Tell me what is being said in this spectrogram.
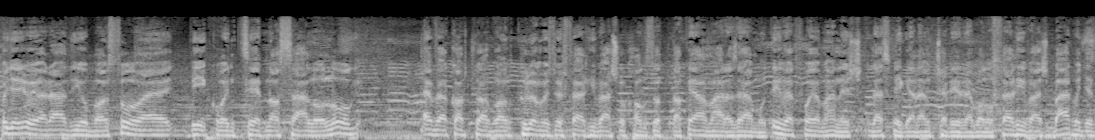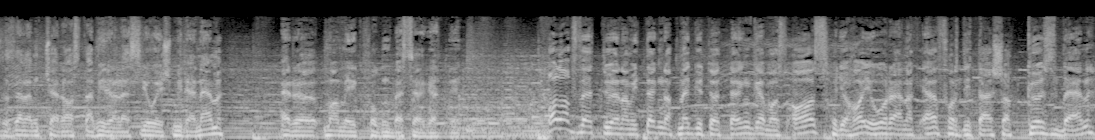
hogy egy olyan rádióban szól, egy vékony cérna szálló lóg, ezzel kapcsolatban különböző felhívások hangzottak el már az elmúlt évek folyamán, és lesz még elemcserére való felhívás, bár hogy ez az elemcsere aztán mire lesz jó és mire nem, erről ma még fogunk beszélgetni. Alapvetően, ami tegnap megütött engem, az az, hogy a hajóórának elfordítása közben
